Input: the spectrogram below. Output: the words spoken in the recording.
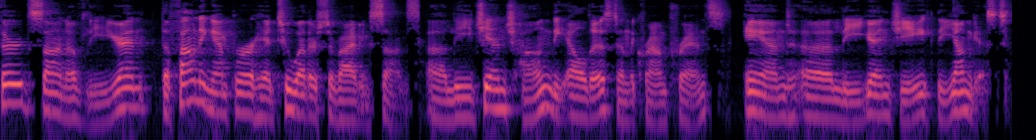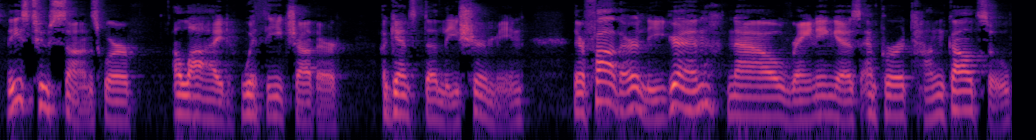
third son of Li Yuan. The founding emperor had two other surviving sons uh, Li Jiancheng, the eldest and the crown prince, and uh, Li Yuanji, the youngest. These two sons were allied with each other against uh, Li Shimin. Their father, Li Yuan, now reigning as Emperor Tang Gaozu,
